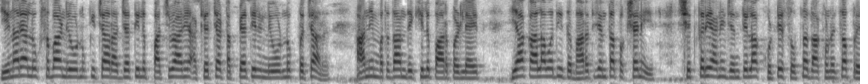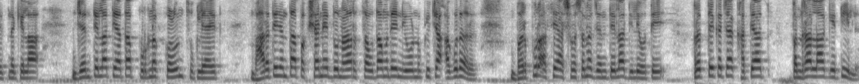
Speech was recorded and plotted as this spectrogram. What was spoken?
येणाऱ्या लोकसभा निवडणुकीच्या राज्यातील पाचव्या आणि अखेरच्या टप्प्यातील निवडणूक प्रचार आणि मतदान देखील पार पडले आहेत. या कालावधीत भारतीय जनता पक्षाने शेतकरी आणि जनतेला खोटे स्वप्न दाखवण्याचा प्रयत्न केला. जनतेला ते आता पूर्ण कळून चुकले आहेत. भारतीय जनता पक्षाने दोन हजार चौदामध्ये निवडणुकीच्या अगोदर भरपूर असे आश्वासनं जनतेला दिले होते. प्रत्येकाच्या खात्यात पंधरा लाख येतील.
